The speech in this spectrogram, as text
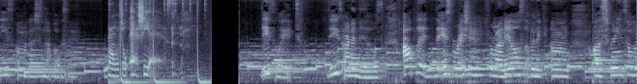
These, oh my gosh, it's not focusing. What's wrong with your ashy ass? These, wait, these are the nails. I'll put the inspiration for my nails up in the um on screen somewhere.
